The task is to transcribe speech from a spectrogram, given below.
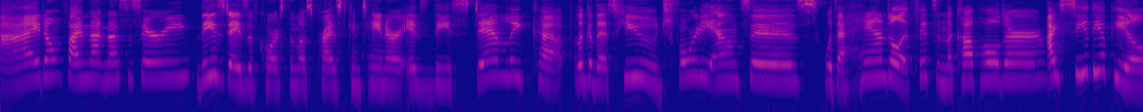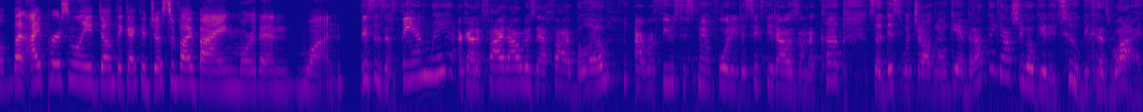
I don't find that necessary. These days, of course, the most prized container is the Stanley Cup. Look at this huge 40 ounces with a handle, it fits in the cup holder. I see the appeal, but I personally don't think I could justify buying more than one. This is a family. I got a five dollars at five below. I refuse to spend forty to sixty dollars on a cup, so this is what y'all gonna get. But I think y'all should go get it too because why?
